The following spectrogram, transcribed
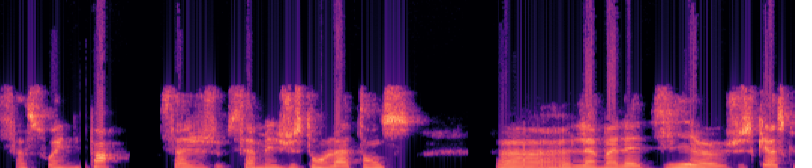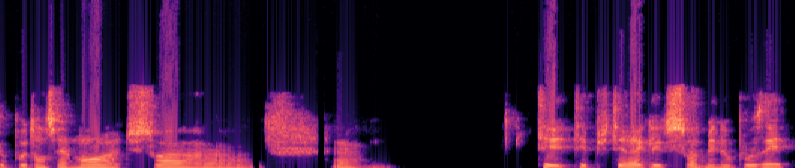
ça soigne pas. Ça, ça met juste en latence euh, la maladie jusqu'à ce que potentiellement tu sois t'es plus tes règles et tu sois ménopausée.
